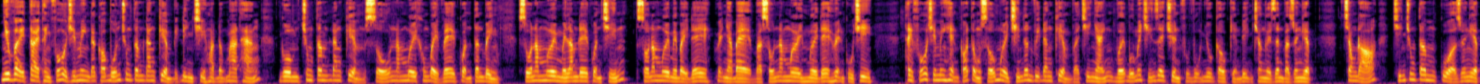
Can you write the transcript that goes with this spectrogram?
Như vậy, tại thành phố Hồ Chí Minh đã có 4 trung tâm đăng kiểm bị đình chỉ hoạt động 3 tháng, gồm Trung tâm đăng kiểm số 5007V quận Tân Bình, số 5015D quận 9, số 5017D huyện Nhà Bè và số 5010D huyện Củ Chi. Thành phố Hồ Chí Minh hiện có tổng số 19 đơn vị đăng kiểm và chi nhánh với 49 dây chuyền phục vụ nhu cầu kiểm định cho người dân và doanh nghiệp. Trong đó, 9 trung tâm của doanh nghiệp,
